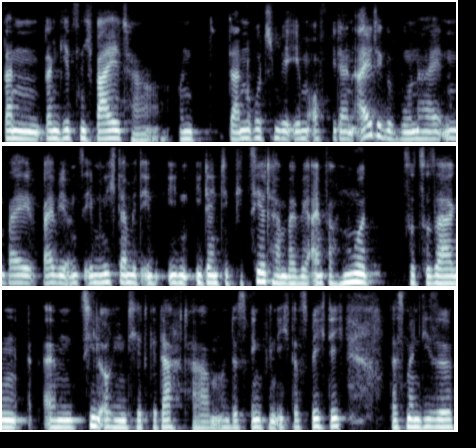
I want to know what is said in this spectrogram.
dann, dann geht's nicht weiter. Und dann rutschen wir eben oft wieder in alte Gewohnheiten, weil, weil wir uns eben nicht damit identifiziert haben, weil wir einfach nur sozusagen ähm, zielorientiert gedacht haben. Und deswegen finde ich das wichtig, dass man diese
